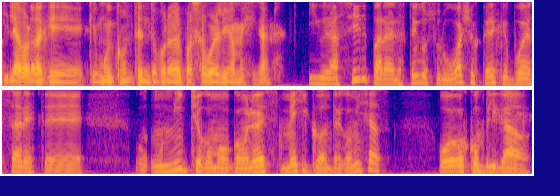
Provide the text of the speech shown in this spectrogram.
Y la verdad que, que muy contento por haber pasado por la Liga Mexicana. Y Brasil para los técnicos uruguayos, ¿crees que puede ser este un, nicho como, como lo es México, entre comillas? ¿O, o es complicado?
